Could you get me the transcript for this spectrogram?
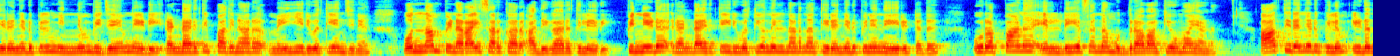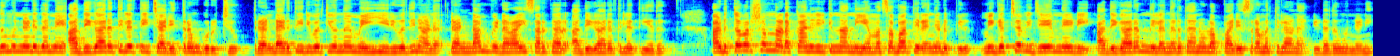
തിരഞ്ഞെടുപ്പിൽ മിന്നും വിജയം നേടി രണ്ടായിരത്തി പതിനാറ് മെയ് ഇരുപത്തിയഞ്ചിന് ഒന്നാം പിണറായി സർക്കാർ അധികാരത്തിലേറി. പിന്നീട് രണ്ടായിരത്തി ഇരുപത്തിയൊന്നിൽ നടന്ന തിരഞ്ഞെടുപ്പിനെ നേരിട്ടത് ഉറപ്പാണ് എൽ എന്ന മുദ്രാവാക്യവുമായാണ്. ആ തിരഞ്ഞെടുപ്പിലും ഇടതുമുന്നണി തന്നെ അധികാരത്തിലെത്തി ചരിത്രം കുറിച്ചു. രണ്ടായിരത്തി ഇരുപത്തിയൊന്ന് മെയ് ഇരുപതിനാണ് രണ്ടാം പിണറായി സർക്കാർ അധികാരത്തിലെത്തിയത്. അടുത്ത വർഷം നടക്കാനിരിക്കുന്ന നിയമസഭാ തിരഞ്ഞെടുപ്പിൽ മികച്ച വിജയം നേടി അധികാരം നിലനിർത്താനുള്ള പരിശ്രമത്തിലാണ് ഇടതുമുന്നണി.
